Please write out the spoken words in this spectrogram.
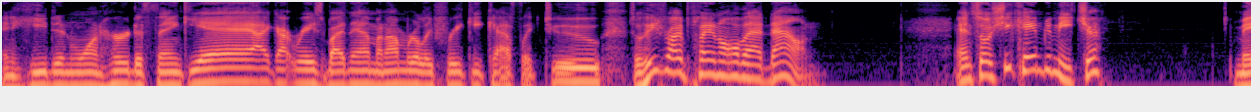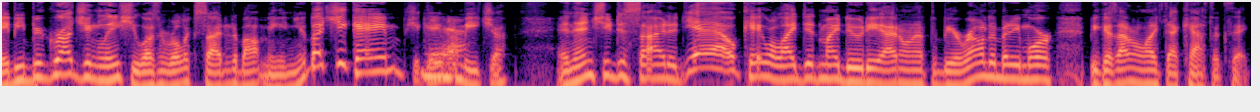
and he didn't want her to think, yeah, I got raised by them and I'm really freaky Catholic too. So he's probably playing all that down. And so she came to meet you. Maybe begrudgingly, she wasn't real excited about meeting you, but she came. She came Yeah. to meet you. And then she decided, yeah, okay, well, I did my duty. I don't have to be around him anymore because I don't like that Catholic thing.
